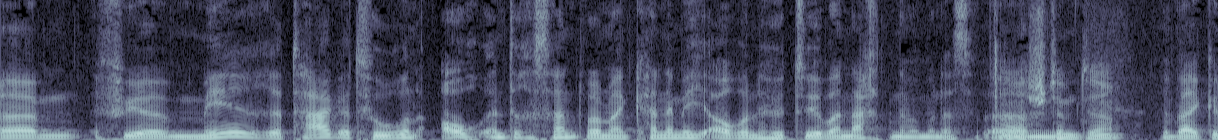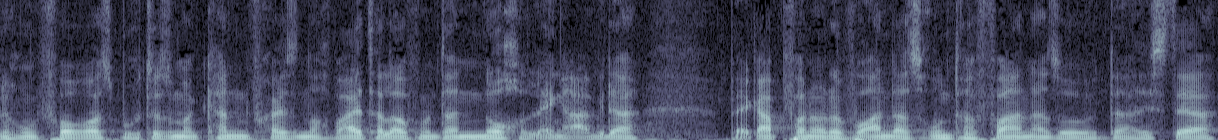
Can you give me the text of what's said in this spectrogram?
ähm, für mehrere Tagetouren auch interessant, weil man kann nämlich auch in der Hütte übernachten, wenn man das ähm, ja, stimmt, ja. weit genug im Voraus bucht. Also man kann quasi noch weiterlaufen und dann noch länger wieder bergab fahren oder woanders runterfahren. Also da ist der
